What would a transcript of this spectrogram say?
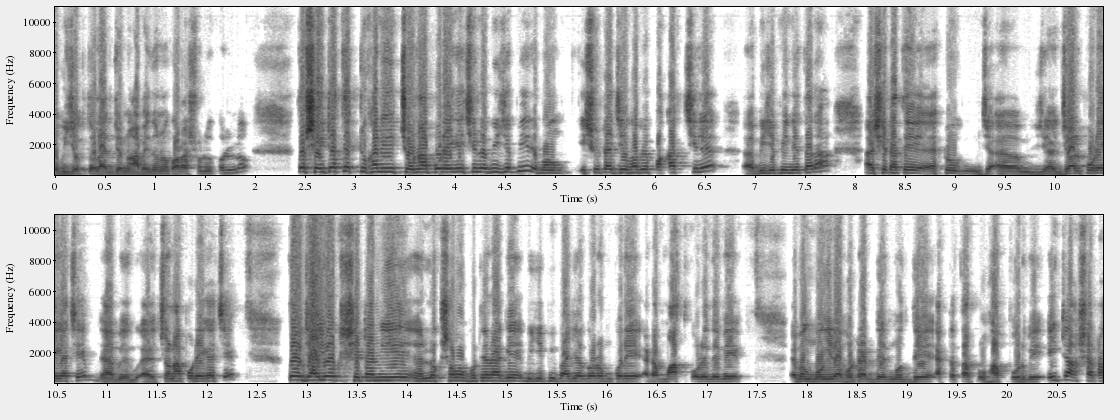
অভিযোগ তোলার জন্য আবেদনও করা শুরু করল। তো সেইটাতে একটুখানি চোনা পড়ে গেছিল বিজেপির এবং ইস্যুটা যেভাবে পাকাচ্ছিলে বিজেপি নেতারা সেটাতে একটু জল পড়ে গেছে চোনা পড়ে গেছে। তো যাই হোক, সেটা নিয়ে লোকসভা ভোটের আগে বিজেপি বাজা গরম করে একটা মাত করে দেবে। এবং মহিলা ভোটারদের মধ্যে একটা তার প্রভাব পড়বে। এইটা আশাটা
